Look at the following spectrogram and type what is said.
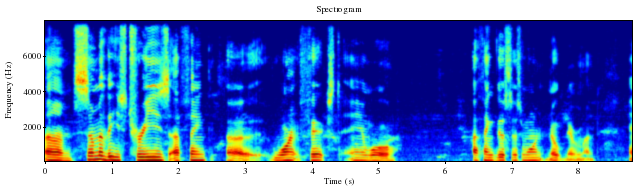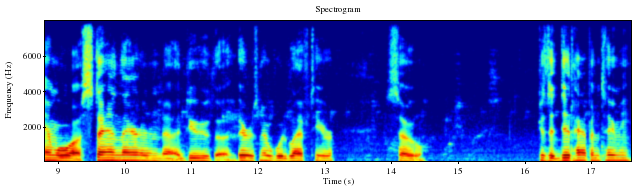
um, some of these trees I think uh, weren't fixed and will. I think this is one. Nope, never mind and we'll uh, stand there and uh, do the there's no wood left here so because it did happen to me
